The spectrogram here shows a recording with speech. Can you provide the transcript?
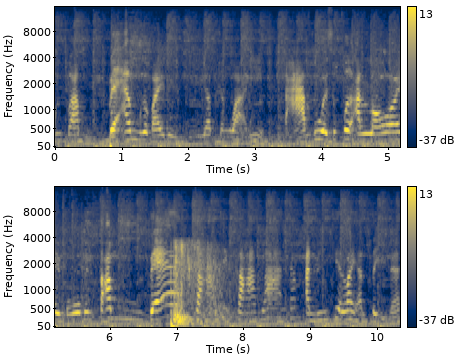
ปืนบัมแบมเข้าไปหนึ่งทีครับจังหวะนี้ตามด้วยซุปเปอร์อัลลอยโมเมนตัมแบมสามสิบ สามล้านครับ อันนี้แค่ไล่อันตินะ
